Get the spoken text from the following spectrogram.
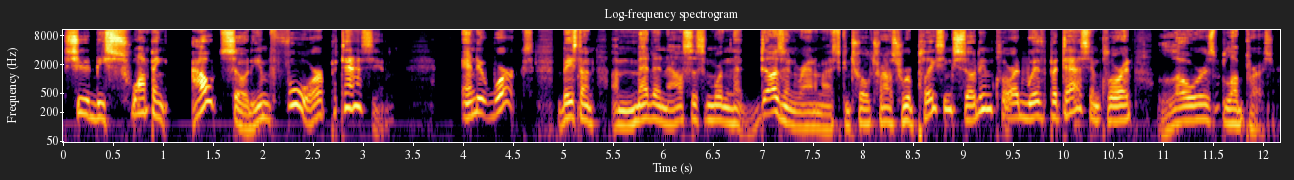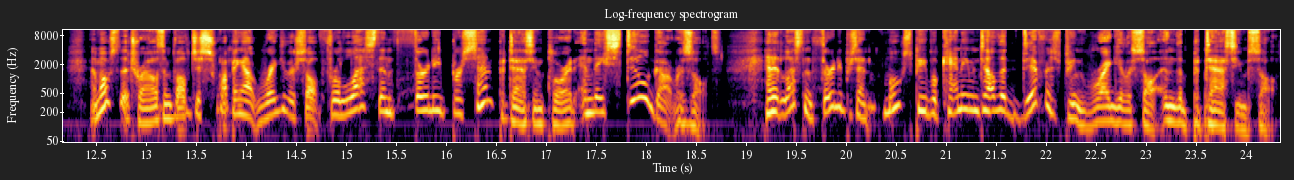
so you'd be swapping out sodium for potassium. And it works. Based on a meta-analysis of more than a dozen randomized controlled trials, replacing sodium chloride with potassium chloride lowers blood pressure. And most of the trials involved just swapping out regular salt for less than 30% potassium chloride, and they still got results. And at less than 30%, most people can't even tell the difference between regular salt and the potassium salt.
